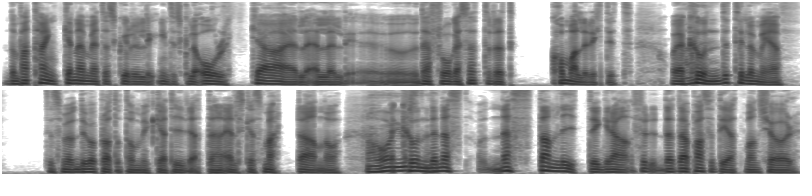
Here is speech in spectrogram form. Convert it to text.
de här tankarna med att jag skulle, inte skulle orka eller, eller eh, det här frågasättandet kom aldrig riktigt. Och jag Nej. kunde till och med det som du har pratat om mycket tidigare, att den här älskar smärtan och ja, jag kunde näst, nästan lite grann, för det där passet är att man kör,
